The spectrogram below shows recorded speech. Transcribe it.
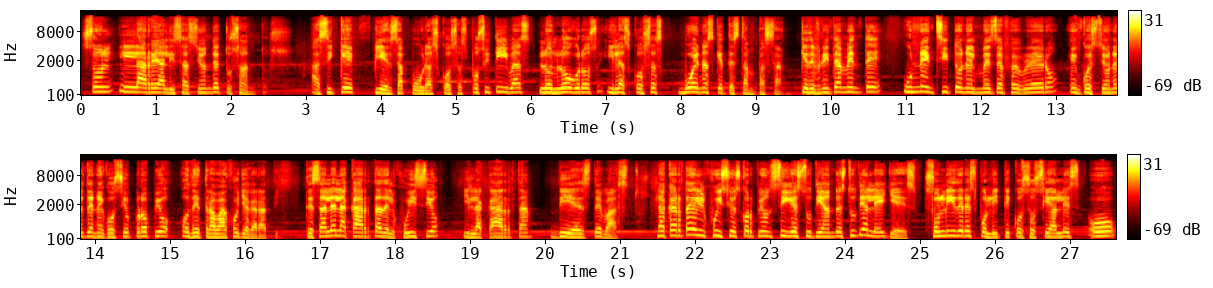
son la realización de tus santos. Así que piensa puras cosas positivas, los logros y las cosas buenas que te están pasando. Que definitivamente un éxito en el mes de febrero en cuestiones de negocio propio o de trabajo llegará a ti. Te sale la carta del juicio y la carta 10 de bastos. La carta del juicio escorpión sigue estudiando, estudia leyes. Son líderes políticos, sociales o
